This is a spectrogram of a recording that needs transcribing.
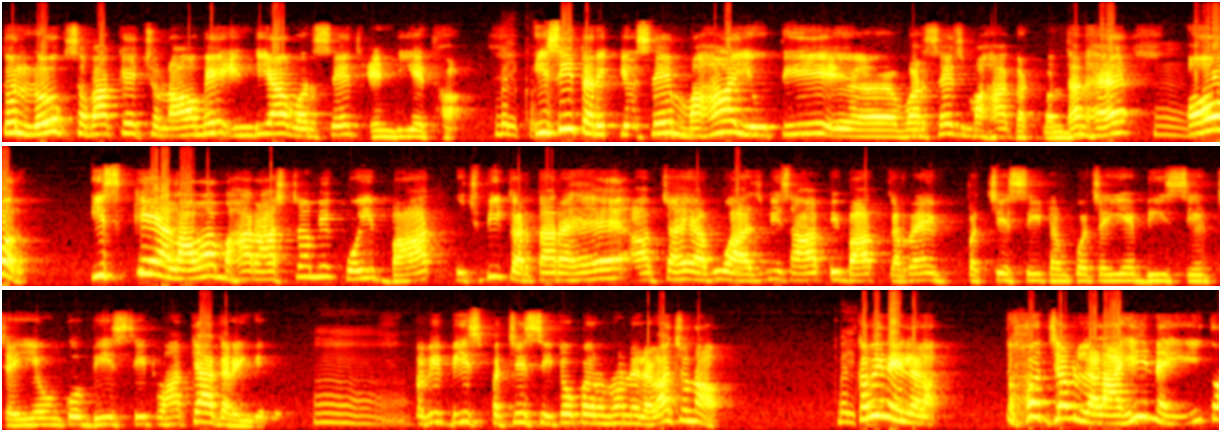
तो लोकसभा के चुनाव में इंडिया वर्सेज एनडीए था। इसी तरीके से महायुति वर्सेज महागठबंधन है। हम्म। और इसके अलावा महाराष्ट्र में कोई बात कुछ भी करता रहे आप चाहे अबू आजमी साहब भी बात कर रहे हैं पच्चीस सीट हमको चाहिए बीस सीट चाहिए उनको बीस सीट वहाँ क्या करेंगे वो हम्म। कभी बीस पच्चीस सीटों पर उन्होंने लड़ा चुनाव कभी नहीं लड़ा तो जब लड़ा ही नहीं तो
